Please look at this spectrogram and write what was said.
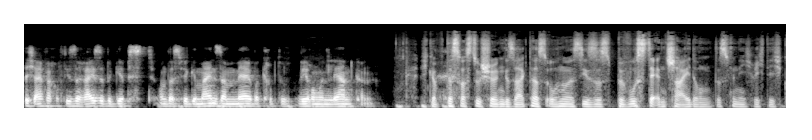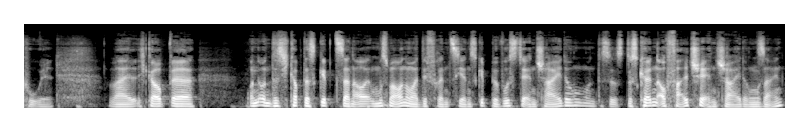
dich einfach auf diese Reise begibst und dass wir gemeinsam mehr über Kryptowährungen lernen können. Ich glaube, das, was du schön gesagt hast, Ono, ist dieses bewusste Entscheidung. Das finde ich richtig cool. Weil ich glaube, äh, und, und das, ich glaube, das gibt's dann auch, muss man auch nochmal differenzieren. Es gibt bewusste Entscheidungen und das ist, das können auch falsche Entscheidungen sein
